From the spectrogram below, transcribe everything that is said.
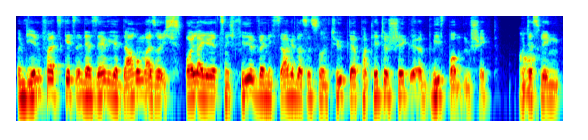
und jedenfalls geht's in der Serie darum, also ich spoiler hier jetzt nicht viel, wenn ich sage, das ist so ein Typ, der Pakete schickt, äh, Briefbomben schickt. Und Oh. deswegen.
